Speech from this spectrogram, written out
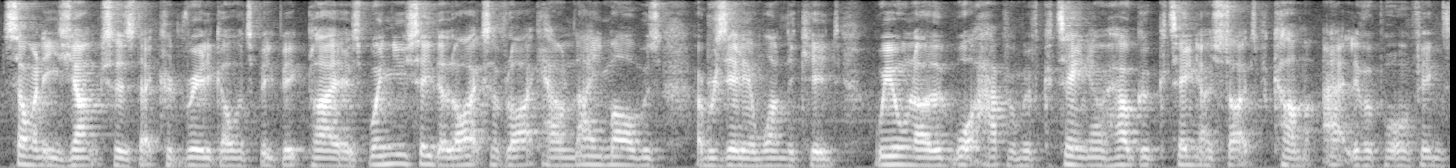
some of these youngsters that could really go on to be big players. When you see the likes of like how Neymar was a Brazilian wonder kid, we all know what happened with Coutinho, how good Coutinho started to become at Liverpool and things.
